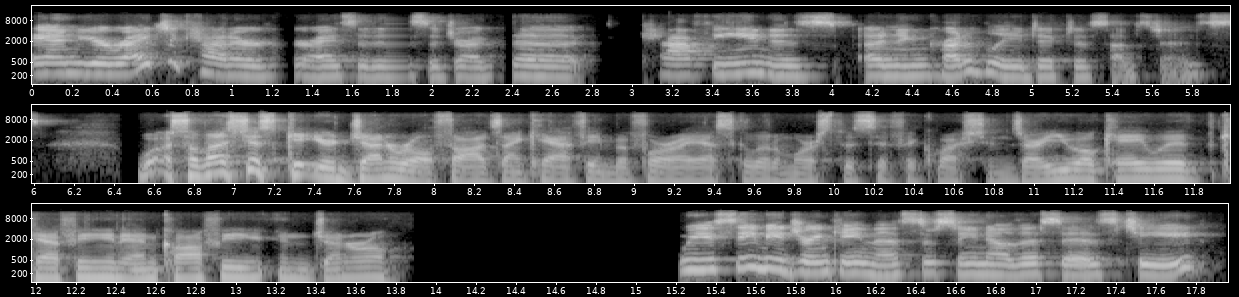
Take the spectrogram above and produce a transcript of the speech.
And you're right to categorize it as a drug. The caffeine is an incredibly addictive substance. Well, so let's just get your general thoughts on caffeine before I ask a little more specific questions. Are you okay with caffeine and coffee in general? Well, you see me drinking this, just so you know, this is tea,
